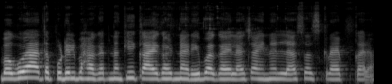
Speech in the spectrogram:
बघूया आता पुढील भागात नक्की काय घडणार आहे बघायला चॅनलला सबस्क्राईब करा.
